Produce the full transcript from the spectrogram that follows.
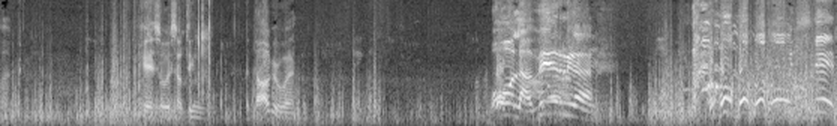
Fuck. Okay, so it's something, a dog or what? ¡Oh, la verga! ¡Oh, shit!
